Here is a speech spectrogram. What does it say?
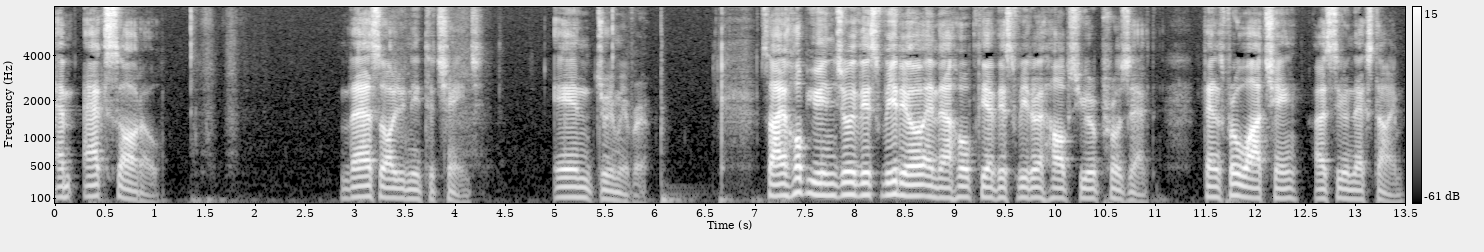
MX auto. That's all you need to change in Dreamweaver. So I hope you enjoyed this video and I hope that this video helps your project. Thanks for watching. I'll see you next time.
